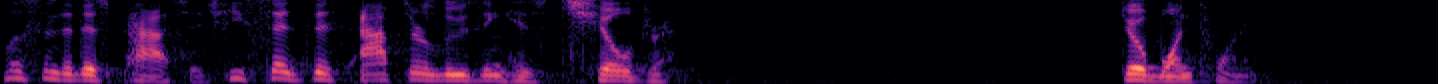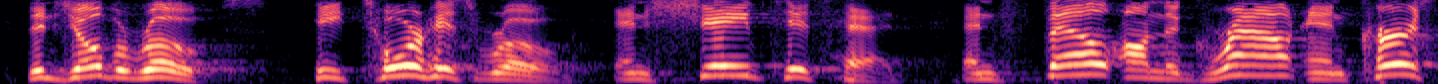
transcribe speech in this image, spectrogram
Listen to this passage. He says this after losing his children. Job 120. Then Job arose, he tore his robe and shaved his head and fell on the ground and cursed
